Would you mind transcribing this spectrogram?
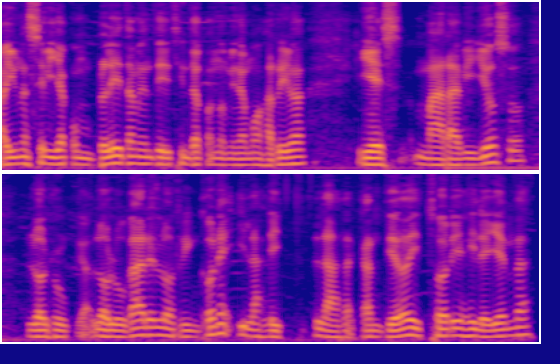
Hay una Sevilla completamente distinta cuando miramos arriba y es maravilloso los, lu- los lugares, los rincones y las, la cantidad de historias y leyendas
